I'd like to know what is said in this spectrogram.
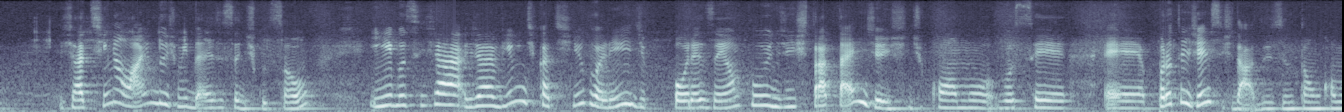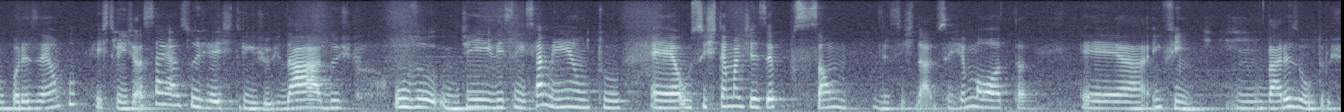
Já tinha lá em 2010 essa discussão e você já, já havia um indicativo ali de, por exemplo, de estratégias de como você é, proteger esses dados. Então, como por exemplo, restringir acessos, restringir os dados, uso de licenciamento, é, o sistema de execução desses dados ser remota, é, enfim, vários outros.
